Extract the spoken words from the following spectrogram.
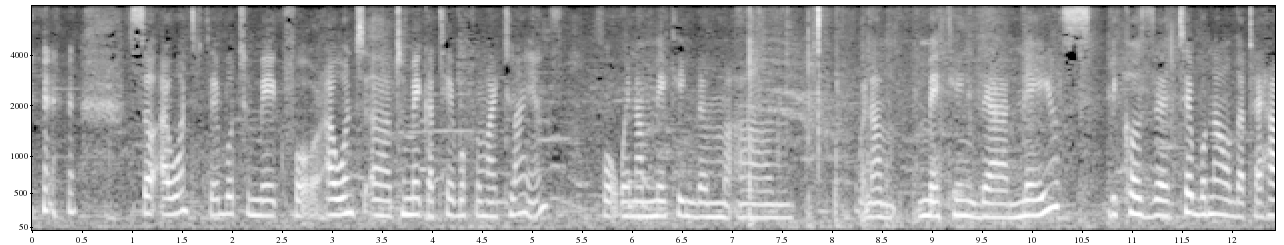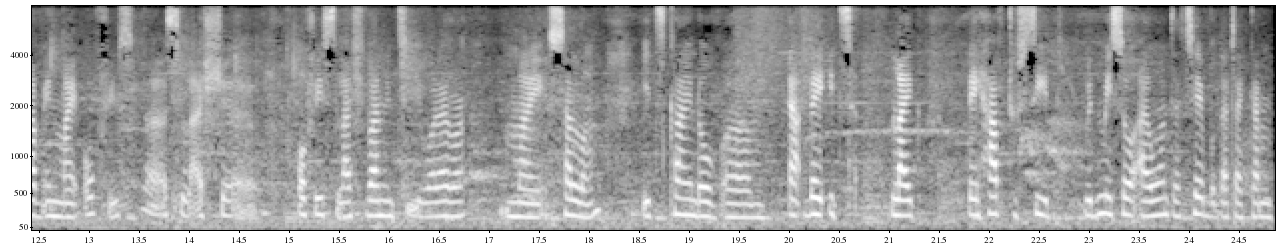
so I want a table to make for. I want uh, to make a table for my clients for when I'm making them. Um, when I'm making their nails because the table now that I have in my office uh, slash uh, office slash vanity whatever my salon it's kind of um, uh, they it's like they have to sit with me. So I want a table that I can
